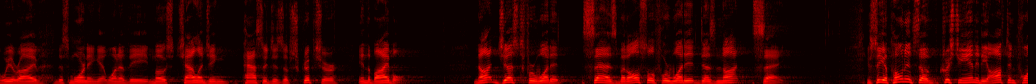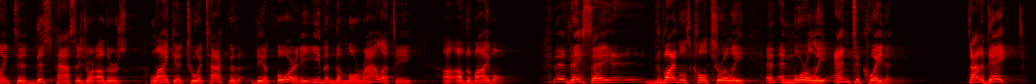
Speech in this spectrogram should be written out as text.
We arrive this morning at one of the most challenging passages of Scripture in the Bible, not just for what it says, but also for what it does not say. You see, opponents of Christianity often point to this passage or others like it to attack the, the authority, even the morality uh, of the Bible. They say uh, the Bible's culturally and, and morally antiquated. It's out of date.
